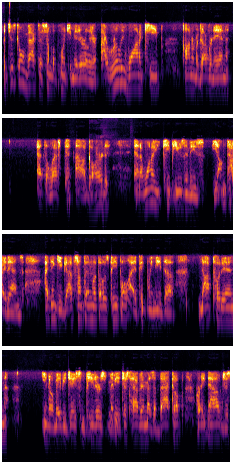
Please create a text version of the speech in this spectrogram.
But just going back to some of the points you made earlier, I really want to keep Connor McGovern in at the left uh, guard, and I want to keep using these young tight ends. I think you got something with those people. I think we need to not put in you know, maybe Jason Peters, maybe just have him as a backup right now. Just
